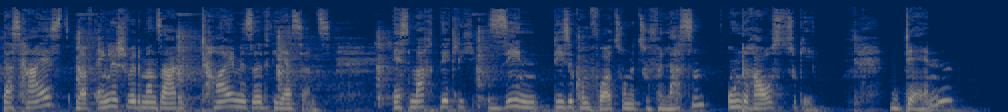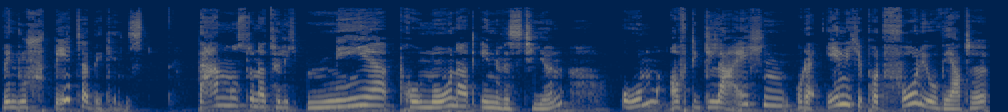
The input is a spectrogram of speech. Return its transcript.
Das heißt, auf Englisch würde man sagen, time is of the essence. Es macht wirklich Sinn, diese Komfortzone zu verlassen und rauszugehen. Denn wenn du später beginnst, dann musst du natürlich mehr pro Monat investieren, um auf die gleichen oder ähnliche Portfoliowerte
